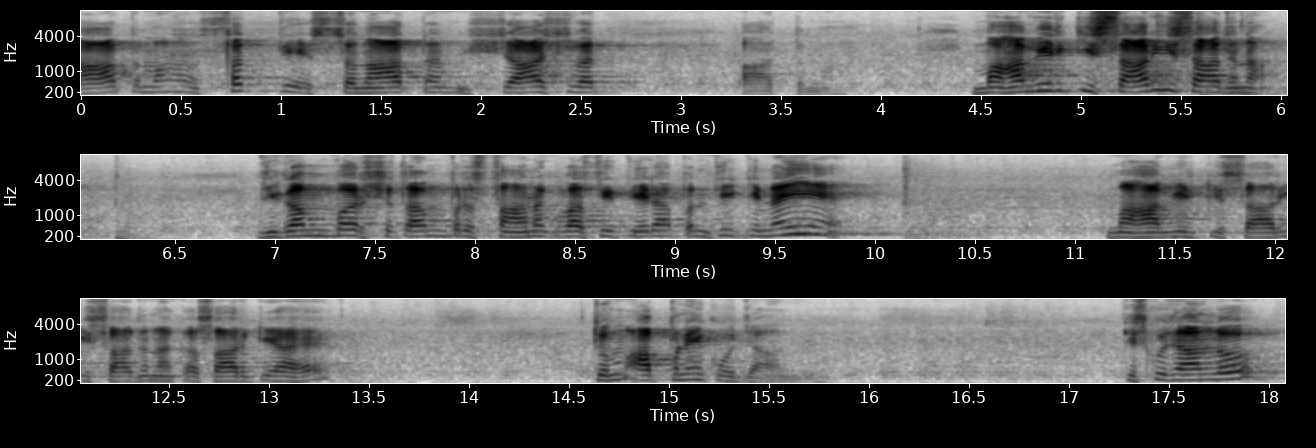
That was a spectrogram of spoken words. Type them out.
आत्मा सत्य, सनातन, शाश्वत। आत्मा। महावीर की सारी साधना, दिगंबर शताम्बर स्थानकवासी तेरा पंथी की नहीं है। महावीर की सारी साधना का सार क्या है? तुम अपने को जान लो। किसको जान लो?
